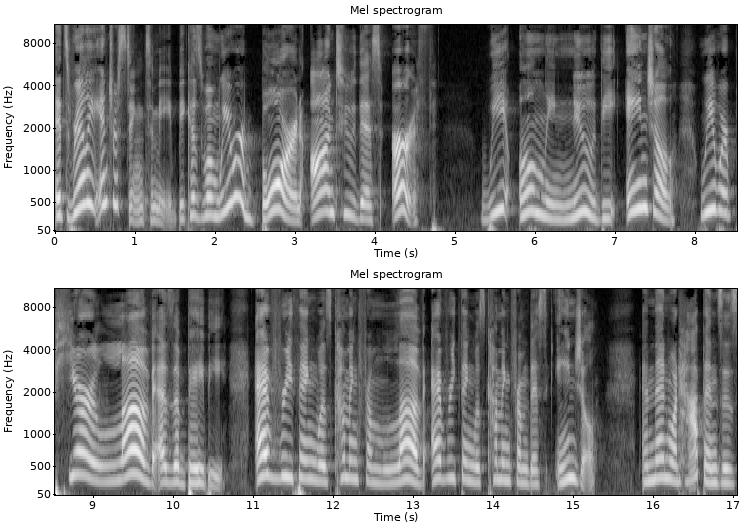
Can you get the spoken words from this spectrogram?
It's really interesting to me because when we were born onto this earth, we only knew the angel. We were pure love as a baby. Everything was coming from love, everything was coming from this angel. And then what happens is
